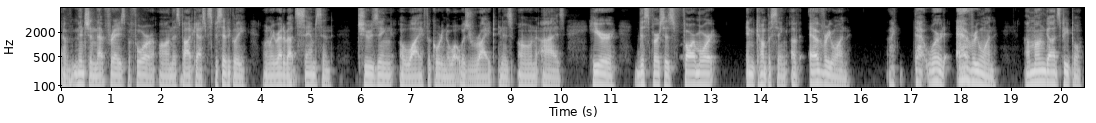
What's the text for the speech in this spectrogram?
I've mentioned that phrase before on this podcast, specifically when we read about Samson choosing a wife according to what was right in his own eyes. Here, this verse is far more encompassing of everyone. Like that word, everyone among God's people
